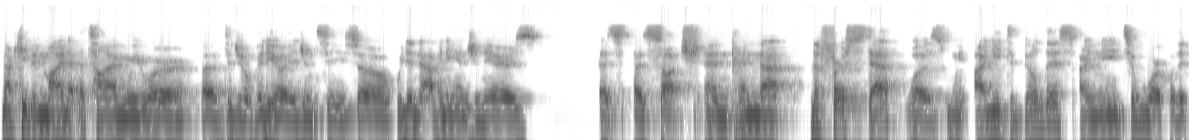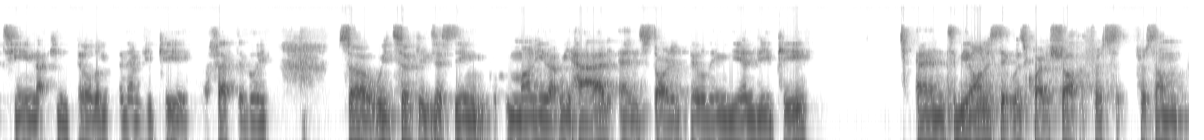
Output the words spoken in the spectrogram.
Now, keep in mind at the time we were a digital video agency, so we didn't have any engineers as as such, and and that the first step was we, I need to build this. I need to work with a team that can build an MVP effectively. So we took existing money that we had and started building the MVP. And to be honest, it was quite a shock for for some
